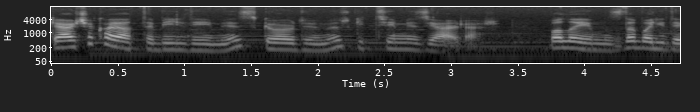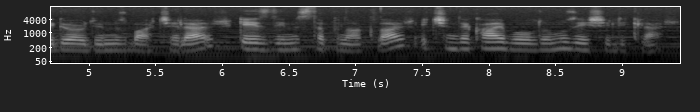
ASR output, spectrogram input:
Gerçek hayatta bildiğimiz, gördüğümüz, gittiğimiz yerler. Balayımızda Bali'de gördüğümüz bahçeler, gezdiğimiz tapınaklar, içinde kaybolduğumuz yeşillikler.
